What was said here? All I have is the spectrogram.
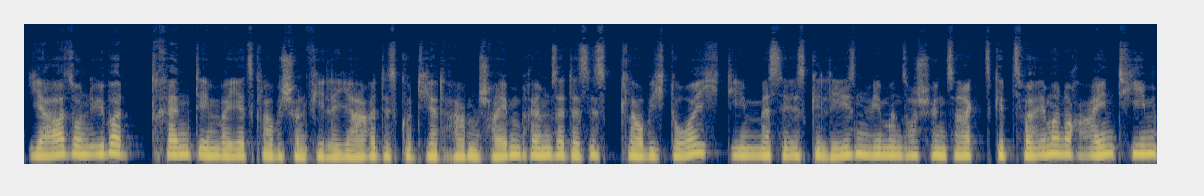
Ja, so ein Übertrend, den wir jetzt, glaube ich, schon viele Jahre diskutiert haben, Scheibenbremse, das ist, glaube ich, durch. Die Messe ist gelesen, wie man so schön sagt. Es gibt zwar immer noch ein Team,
